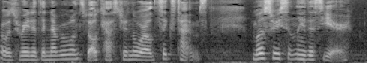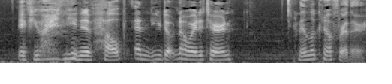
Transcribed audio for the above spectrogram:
I was rated the number one spellcaster in the world six times, most recently this year. If you are in need of help and you don't know where to turn, then look no further.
